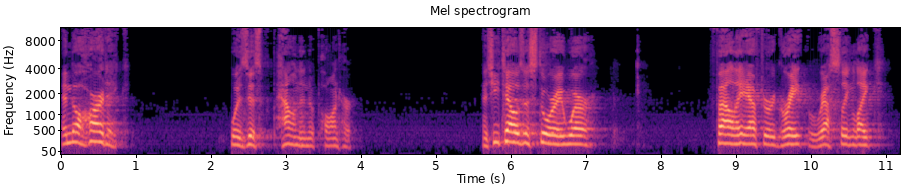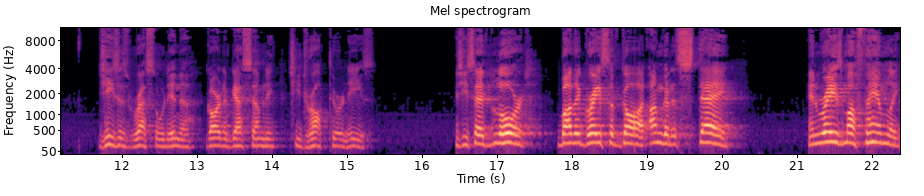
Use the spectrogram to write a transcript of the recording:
and the heartache was just pounding upon her. And she tells a story where finally, after a great wrestling like Jesus wrestled in the Garden of Gethsemane, she dropped to her knees. And she said, Lord, by the grace of God, I'm going to stay and raise my family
